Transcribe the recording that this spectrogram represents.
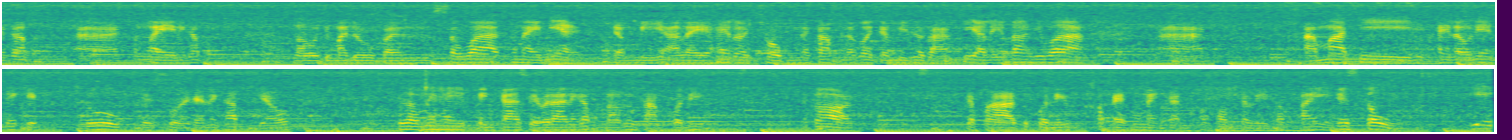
นะครับอ่าข้างในนะครับ เราจะมาดูกันซะว่าข้างในเนี่ยจะมีอะไรให้เราชมนะครับ แล้วก็จะมีสถานที่อะไรบ้างที่ว่าอ่าสามารถที่ให้เราเนี่ยได้เก็บรูปสวยๆกันนะครับ เดี๋ยวเพื่อไม่ให้เป็นการเสียเวลานะครับ เราทั้งสามคนนี้ ก็จะพาทุกคนนี้เข้าไปข้างในกันพร้อมๆกันเลยครับไป let's go เย้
